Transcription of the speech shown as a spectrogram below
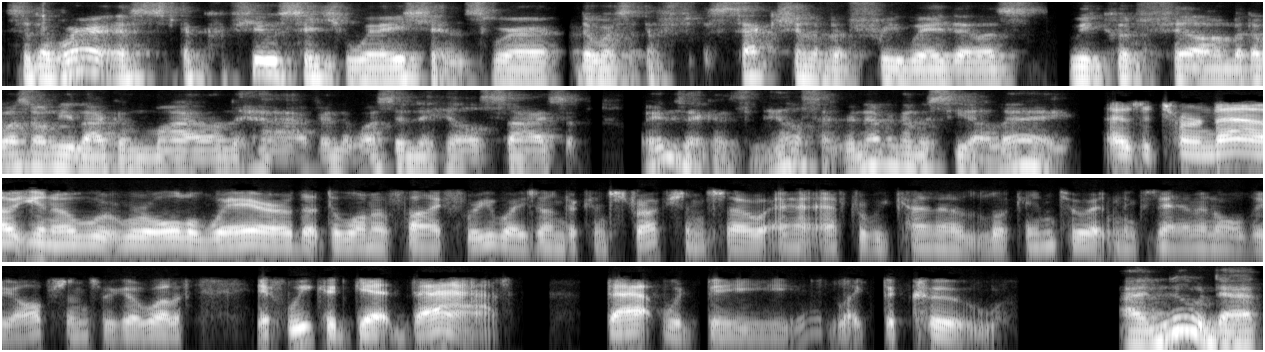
So there were a, a, few situations where there was a section of a freeway that was we could film, but it was only like a mile and a half, and it was in the hillside. So wait a second, it's in the hillside. We're never going to see LA. As it turned out, you know, we're, we're all aware that the 105 freeway is under construction. So a- after we kind of look into it and examine all the options, we go, well, if if we could get that, that would be like the coup. I knew that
